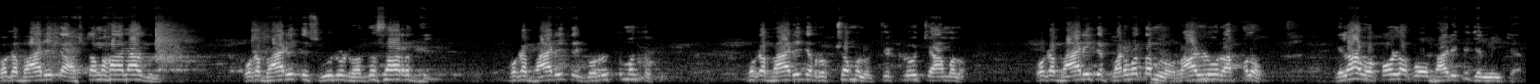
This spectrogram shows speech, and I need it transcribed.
ఒక భార్యకి అష్టమహానాగులు ఒక భార్యకి సూర్యుడు రథసారథి ఒక భార్యకి గొరుత్మంతుడు ఒక భార్యకి వృక్షములు చెట్లు చేమలు ఒక భార్యకి పర్వతంలో రాళ్ళు రప్పలు. ఇలా ఒకళ్ళు ఒక్కో భార్యకి జన్మించారు.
